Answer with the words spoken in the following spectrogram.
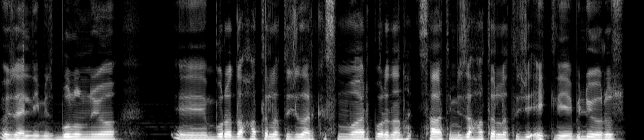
özelliğimiz bulunuyor. E, burada hatırlatıcılar kısmı var. Buradan saatimize hatırlatıcı ekleyebiliyoruz.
